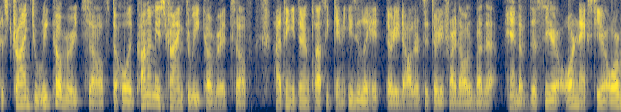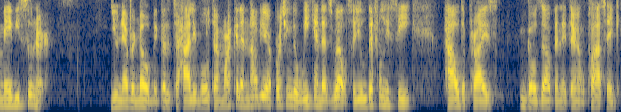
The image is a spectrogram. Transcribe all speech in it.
is trying to recover itself, the whole economy is trying to recover itself. I think Ethereum Classic can easily hit $30 to $35 by the end of this year or next year or maybe sooner. You never know because it's a highly volatile market and now we are approaching the weekend as well. So you'll definitely see how the price goes up in Ethereum Classic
